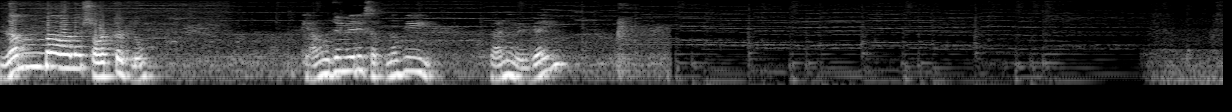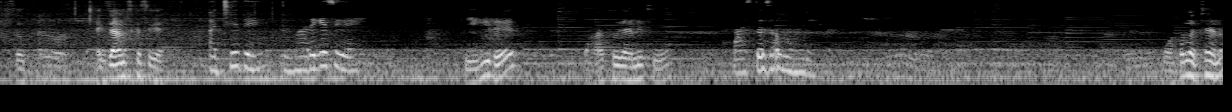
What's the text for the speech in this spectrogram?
लंबा वाला शॉर्टकट लूँ तो क्या मुझे मेरे सपनों की रानी मिल जाएगी? एग्ज़ाम्स कैसे गए? अच्छे थे। तुम्हारे कैसे गए? ठीक ही थे। पास हो जाने चाहिए। पास तो सब होंगे। मौसम अच्छा है ना?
